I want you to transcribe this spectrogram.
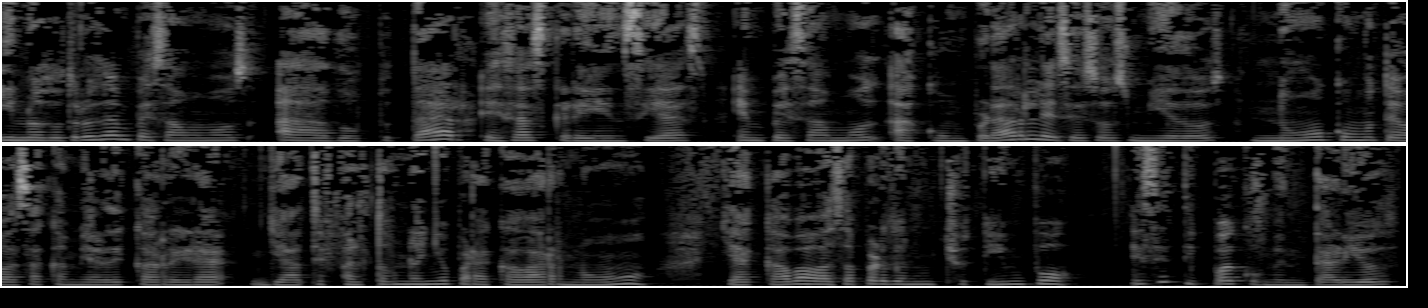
y nosotros empezamos a adoptar esas creencias, empezamos a comprarles esos miedos, no, ¿cómo te vas a cambiar de carrera? Ya te falta un año para acabar, no, ya acaba, vas a perder mucho tiempo. ese tipo de comentarios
